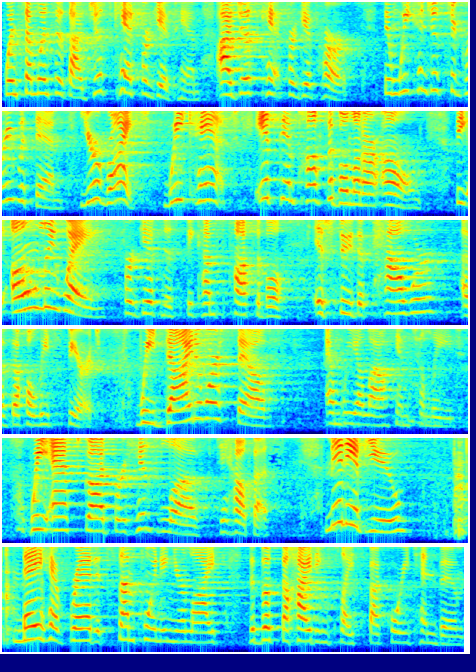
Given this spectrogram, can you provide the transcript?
When someone says, I just can't forgive him, I just can't forgive her, then we can just agree with them. You're right, we can't. It's impossible on our own. The only way forgiveness becomes possible is through the power of the Holy Spirit. We die to ourselves and we allow Him to lead. We ask God for His love to help us. Many of you may have read at some point in your life the book The Hiding Place by Corrie ten Boom.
